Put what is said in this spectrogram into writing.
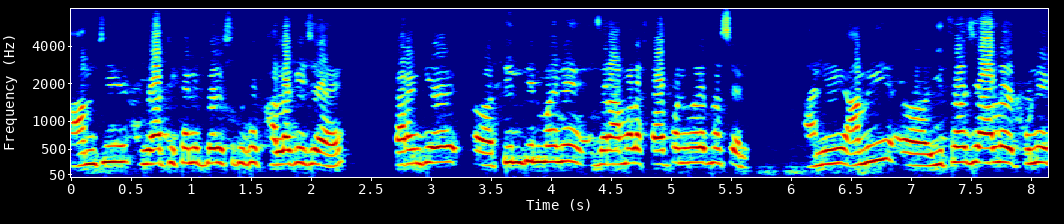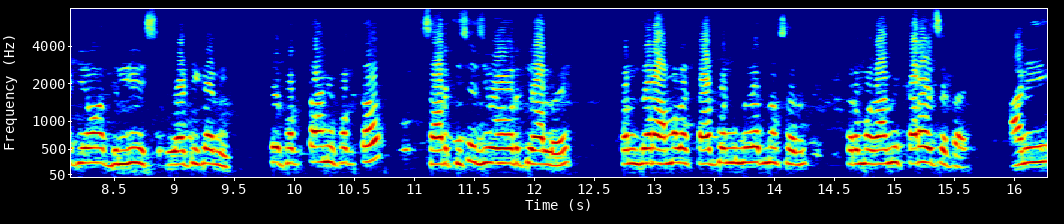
आमची या ठिकाणी परिस्थिती खूप हालाकीची आहे. कारण की तीन तीन महिने जर आम्हाला स्टायपंड मिळत नसेल आणि आम्ही इथं जे आलोय पुणे किंवा दिल्ली या ठिकाणी ते फक्त आणि फक्त सारथीच्या जीवावरती आलोय. पण जर आम्हाला स्टायपंड मिळत नसेल तर मग आम्ही करायचं काय? आणि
